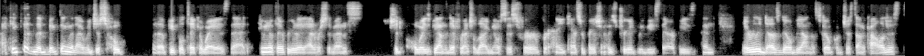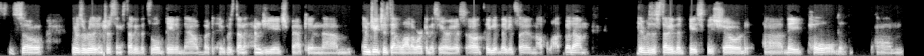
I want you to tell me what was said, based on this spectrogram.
I think that the big thing that I would just hope uh, people take away is that immunotherapy related adverse events should always be on the differential diagnosis for, for any cancer patient who's treated with these therapies. And it really does go beyond the scope of just oncologists. So there's a really interesting study that's a little dated now, but it was done at MGH back in um, MGH has done a lot of work in this area, so they get they get cited an awful lot. But um, there was a study that basically showed uh, they polled um,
